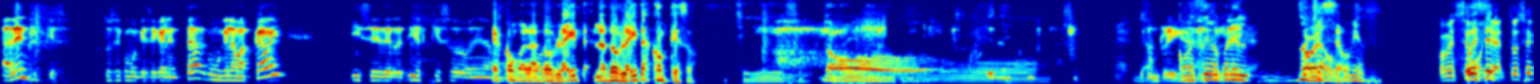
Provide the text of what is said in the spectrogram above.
adentro el queso. Entonces como que se calentaba, como que la mascaba y- y se derretía el queso. digamos. Es como las dobladitas, las dobladitas con queso. Sí, sí. Ah, No. Ya. Comencemos con el. Don Chavo, comienza. Comencemos Puede ser- ya, entonces.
